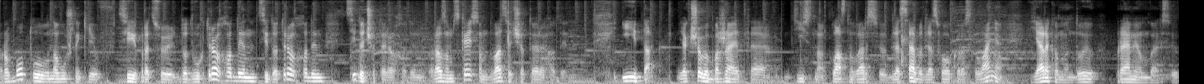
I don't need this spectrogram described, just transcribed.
роботу навушників. Ці працюють до 2-3 годин, ці до 3 годин, ці до 4 годин. Разом з кейсом 24 години. І так, якщо ви бажаєте дійсно класну версію для себе, для свого користування, я рекомендую преміум версію.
